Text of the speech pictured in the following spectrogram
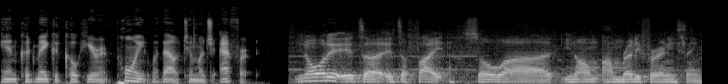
and could make a coherent point without too much effort. You know what? It's a it's a fight. So uh, you know I'm, I'm ready for anything.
